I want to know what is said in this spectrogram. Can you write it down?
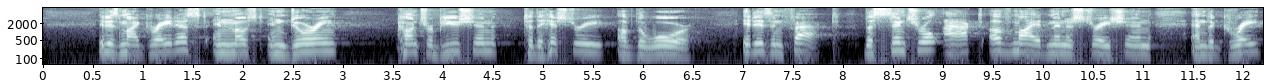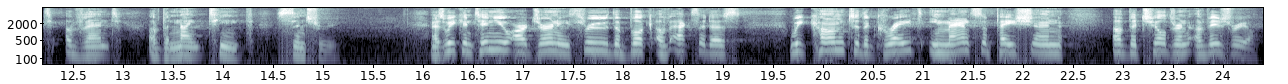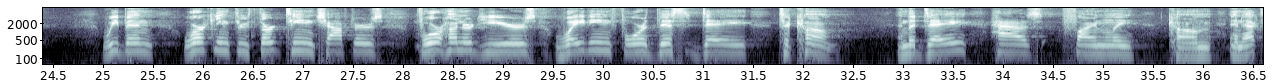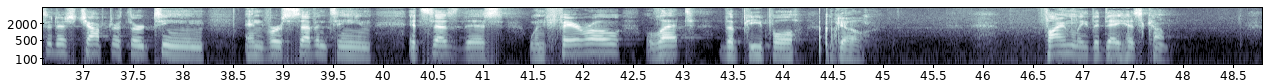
it is my greatest and most enduring contribution to the history of the war. It is, in fact, the central act of my administration and the great event of the 19th century. As we continue our journey through the book of Exodus, we come to the great emancipation of the children of Israel. We've been working through 13 chapters, 400 years, waiting for this day to come. And the day has finally come. In Exodus chapter 13 and verse 17, it says this when Pharaoh let the people go. Finally, the day has come.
